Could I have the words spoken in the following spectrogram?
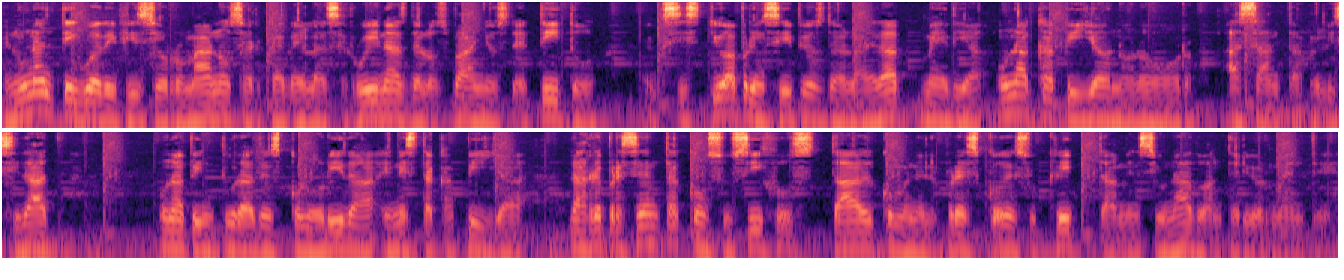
En un antiguo edificio romano cerca de las ruinas de los baños de Tito, existió a principios de la Edad Media una capilla en honor a Santa Felicidad, una pintura descolorida en esta capilla la representa con sus hijos tal como en el fresco de su cripta mencionado anteriormente.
